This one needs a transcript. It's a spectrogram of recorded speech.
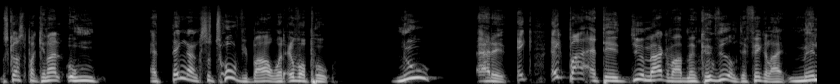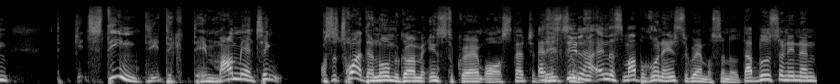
måske også bare generelt unge, at dengang så tog vi bare whatever på. Nu er det ikke, ikke bare, at det er dyre mærkevarer, man kan jo ikke vide, om det er fake eller ej, men det- stilen, det, det, det er meget mere en ting. Og så tror jeg, der er noget med at gøre med Instagram og Snapchat. Altså, stilen har ændret sig meget på grund af Instagram og sådan noget. Der er blevet sådan en eller anden,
